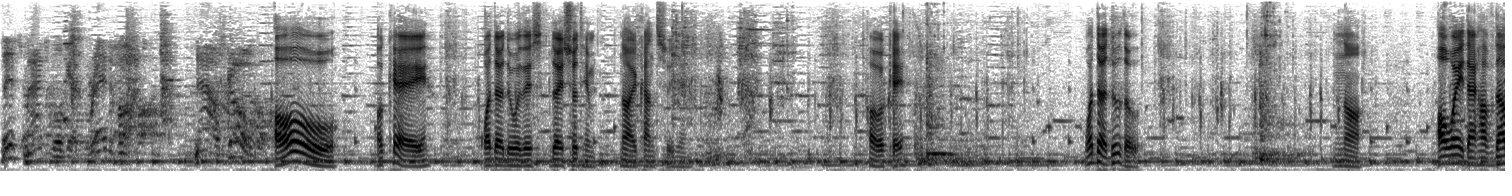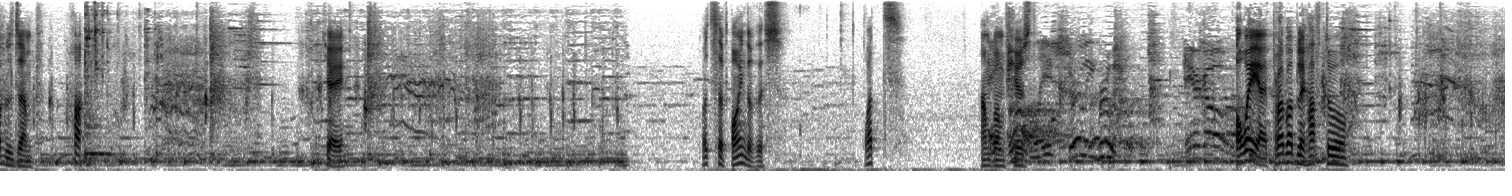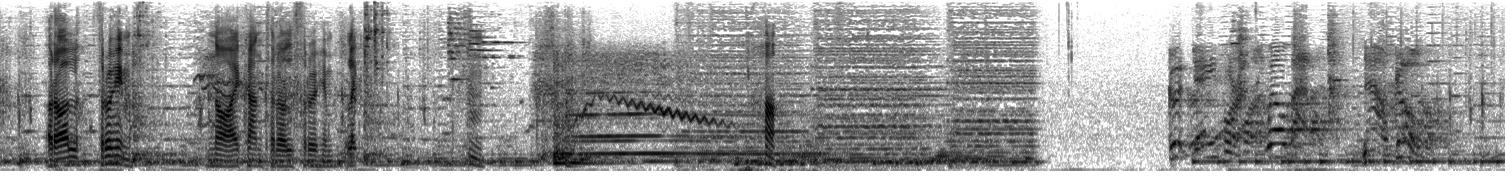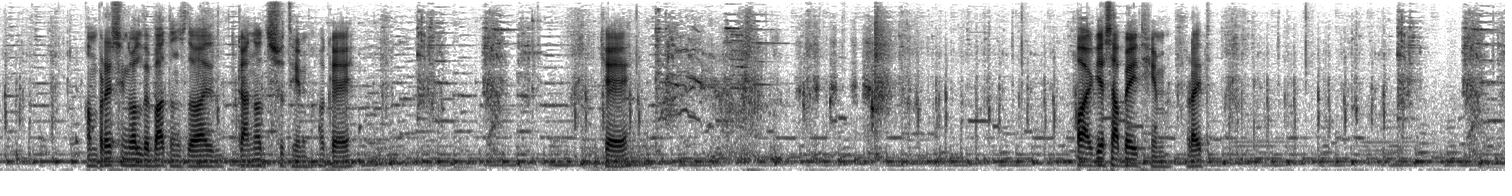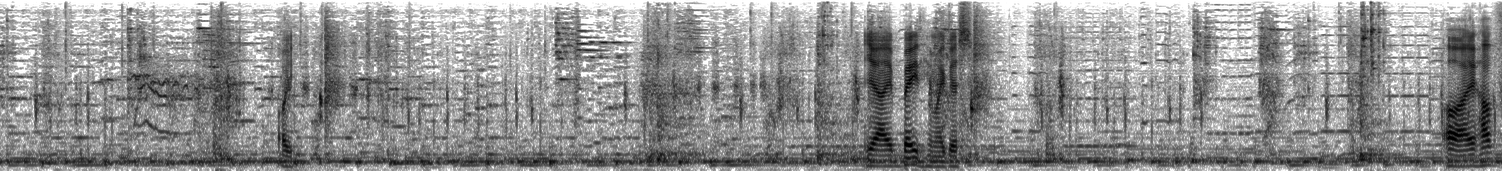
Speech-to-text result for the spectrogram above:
This match will get red hot. Now go. Oh! Okay. What do I do with this? Do I shoot him? No, I can't shoot him. Oh, okay. What do I do though? No. Oh wait, I have double jump. Huh. Okay. What's the point of this? What? I'm confused. Oh, Brawl is surely brewing. Here goes. Oh wait, I probably have to roll through him. No, I can't roll through him. Like, Huh. Good day for a I'm pressing all the buttons though, I cannot shoot him. Okay. Okay. Oh, I guess I bait him, right? Yeah, I bait him, I guess. Oh, I have...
